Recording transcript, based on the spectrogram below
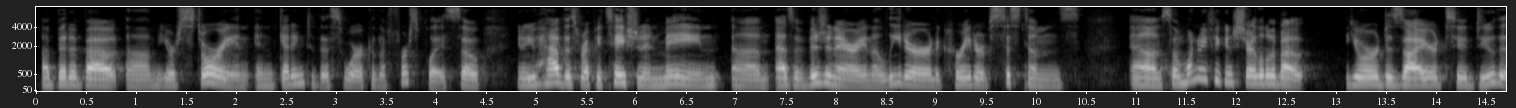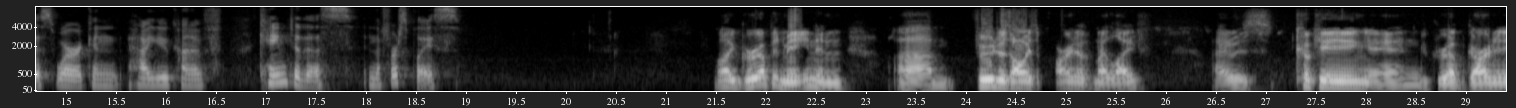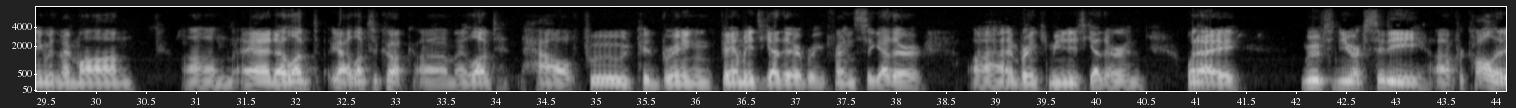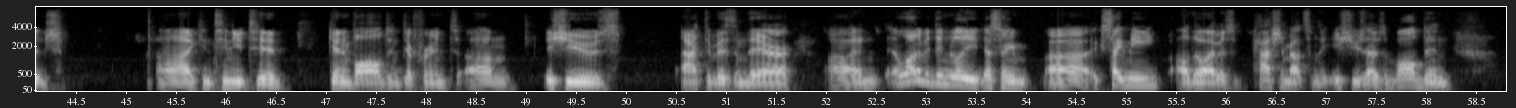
a bit about um, your story in, in getting to this work in the first place. So, you know, you have this reputation in Maine um, as a visionary and a leader and a creator of systems. Um, so, I'm wondering if you can share a little bit about your desire to do this work and how you kind of came to this in the first place. Well, I grew up in Maine, and um, food was always a part of my life. I was cooking and grew up gardening with my mom. Um, and I loved, yeah, I loved to cook. Um, I loved how food could bring family together, bring friends together, uh, and bring community together. And when I moved to New York City uh, for college, uh, I continued to get involved in different um, issues, activism there. Uh, and a lot of it didn't really necessarily uh, excite me, although I was passionate about some of the issues I was involved in.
